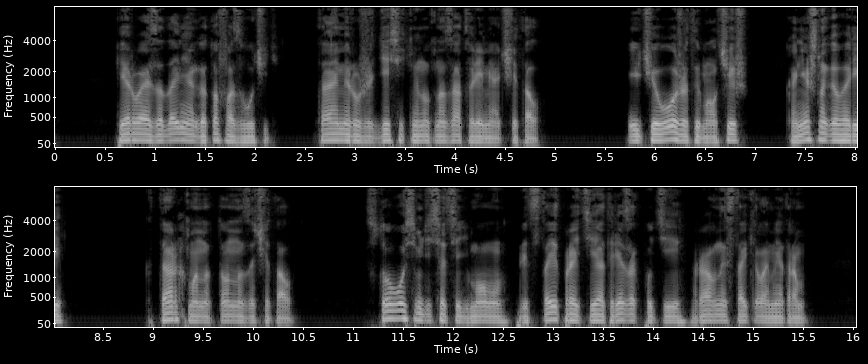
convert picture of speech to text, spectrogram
«Первое задание готов озвучить. Таймер уже десять минут назад время отсчитал». «И чего же ты молчишь? Конечно, говори». Ктарх монотонно зачитал. «187-му предстоит пройти отрезок пути, равный 100 километрам.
